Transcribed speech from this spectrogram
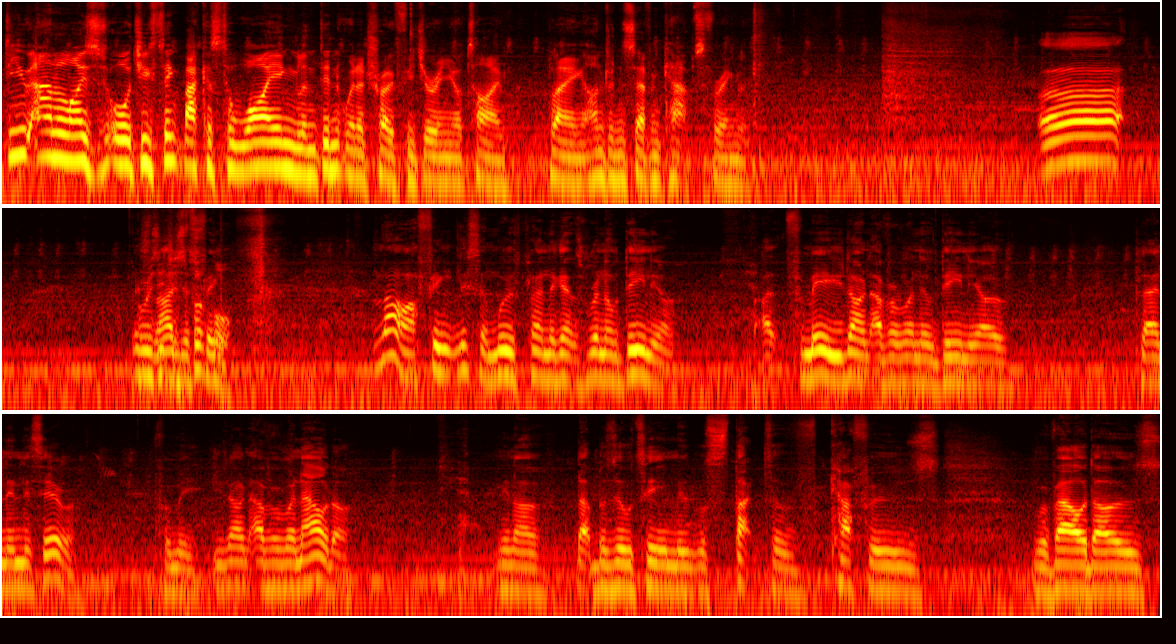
do you analyse or do you think back as to why England didn't win a trophy during your time playing 107 caps for England? Uh, Or is it I just think- football? no, I think listen, we was playing against Ronaldinho. I, for me, you don't have a Ronaldinho playing in this era. For me, you don't have a Ronaldo. You know that Brazil team it was stacked of Cafu's, Rivaldo's,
